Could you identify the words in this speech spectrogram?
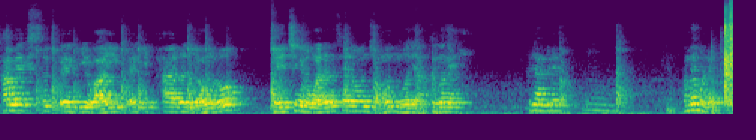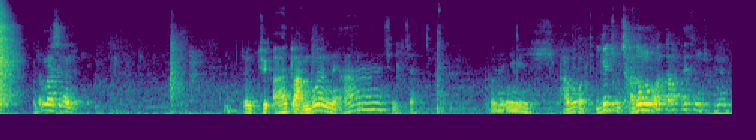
3x 빼기 y 빼기 8은 0으로 대칭 이동하는 새로운 점은 뭐냐 그거네 그래 안 그래? 한번 해볼래? 좀만 시간 줄게. 좀 뒤, 아, 또 안 보였네. 아, 진짜. 선생님이 씨, 바보 같아. 이게 좀 자동으로 왔다 갔다 했으면 좋겠는데.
